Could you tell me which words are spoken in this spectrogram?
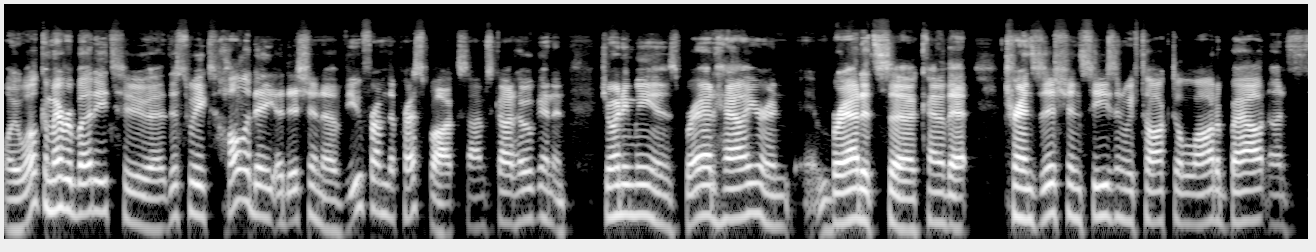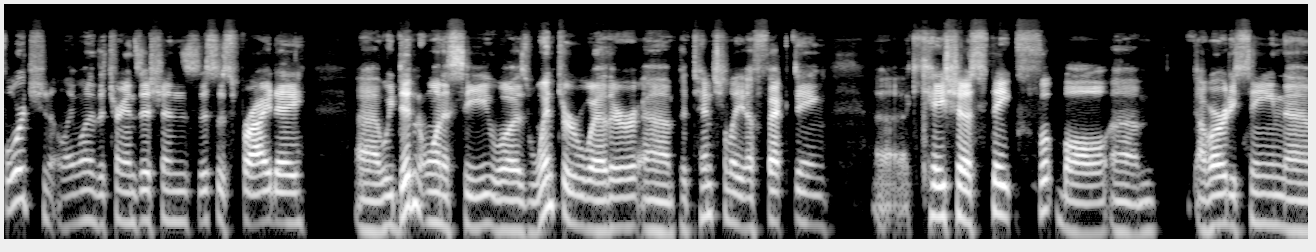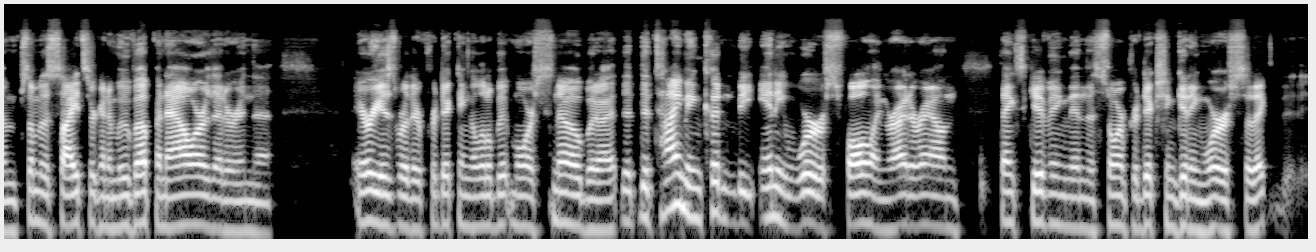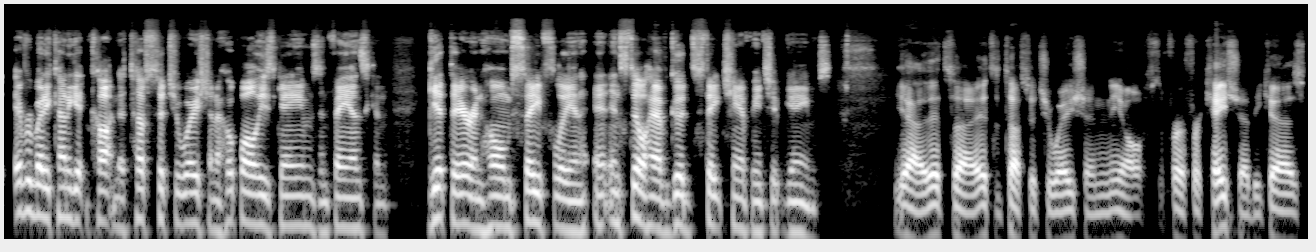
Well, welcome everybody to uh, this week's holiday edition of View from the Press Box. I'm Scott Hogan, and joining me is Brad Hallier. And, and Brad, it's uh, kind of that transition season we've talked a lot about. Unfortunately, one of the transitions, this is Friday, uh, we didn't want to see was winter weather uh, potentially affecting uh, KSHSAA State football. Um, I've already seen um, some of the sites are going to move up an hour that are in the areas where they're predicting a little bit more snow, but uh, the, the timing couldn't be any worse, falling right around Thanksgiving, than the storm prediction getting worse. So they, everybody kind of getting caught in a tough situation. I hope all these games and fans can get there and home safely and, and, and still have good state championship games. Yeah, it's a, it's a tough situation, you know, for, for KSHSAA because,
